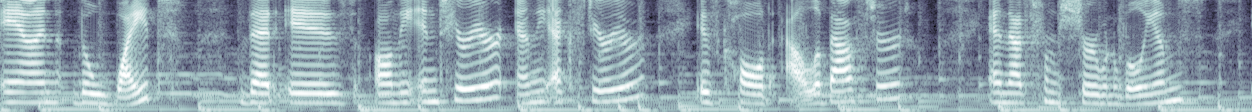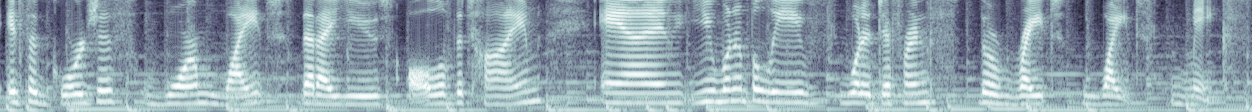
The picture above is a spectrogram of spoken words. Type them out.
And the white that is on the interior and the exterior is called Alabaster, and that's from Sherwin-Williams. It's a gorgeous warm white that I use all of the time and you wouldn't believe what a difference the right white makes.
